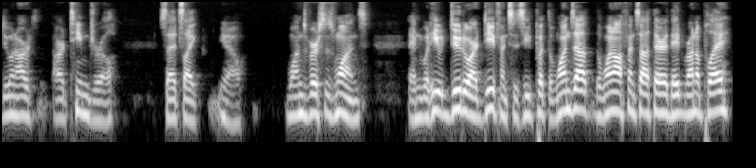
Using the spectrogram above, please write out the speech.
doing our our team drill. So it's like, you know, ones versus ones. And what he would do to our defense is he'd put the ones out, the one offense out there, they'd run a play.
